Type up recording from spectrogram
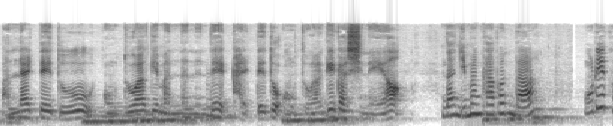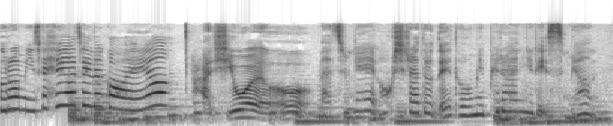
만날 때도 엉뚱하게 만났는데 갈 때도 엉뚱하게 가시네요 난 이만 가본다 우리 그럼 이제 헤어지는 거예요? 아쉬워요. 나중에 혹시라도 내 도움이 필요한 일이 있으면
